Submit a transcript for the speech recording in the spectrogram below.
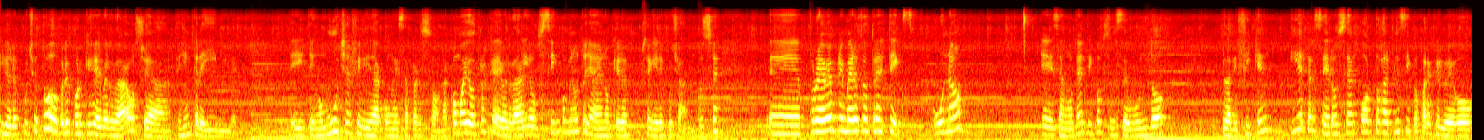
y yo lo escucho todo, pero es porque es de verdad, o sea, es increíble y tengo mucha afinidad con esa persona. Como hay otros que de verdad los cinco minutos ya no quiero seguir escuchando. Entonces, eh, prueben primero estos tres tips. Uno, eh, sean auténticos. El segundo, planifiquen. Y el tercero, sean cortos al principio para que luego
